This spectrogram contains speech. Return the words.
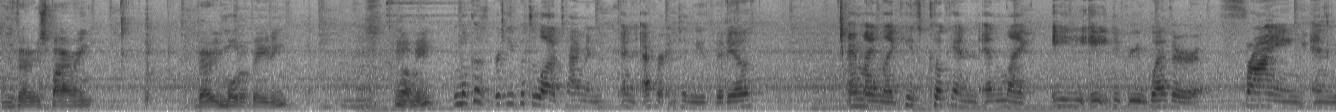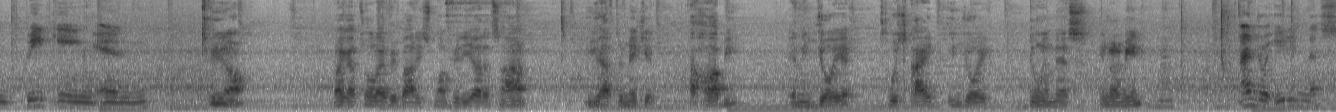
It's very inspiring, very motivating. You know what I mean? Because Ricky puts a lot of time and, and effort into these videos. I mean, like, he's cooking in like 88 degree weather, frying and baking and You know, like I told everybody, it's one video at a time. You have to make it a hobby and enjoy it, which I enjoy doing this. You know what I mean? Mm-hmm. I enjoy eating this.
